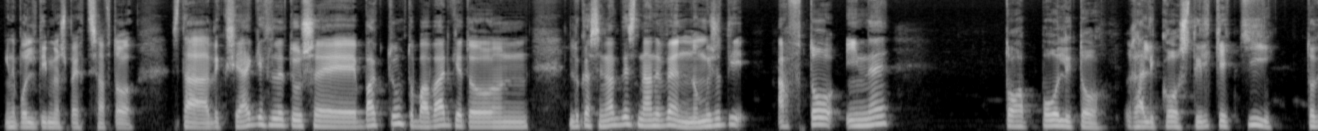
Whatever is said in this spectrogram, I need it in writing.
Είναι πολύ τίμιος παίχτης αυτό στα δεξιά και ήθελε τους ε, back του, τον Μπαβάρ και τον Λούκα Σενάντε να ανεβαίνουν. Νομίζω ότι αυτό είναι το απόλυτο γαλλικό στυλ και εκεί το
